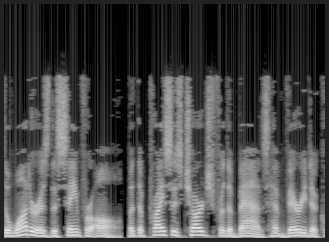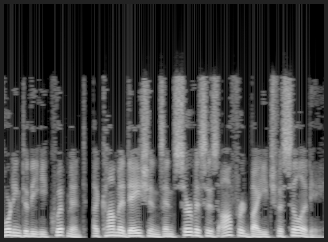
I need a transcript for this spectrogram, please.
The water is the same for all, but the prices charged for the baths have varied according to the equipment, accommodations and services offered by each facility.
